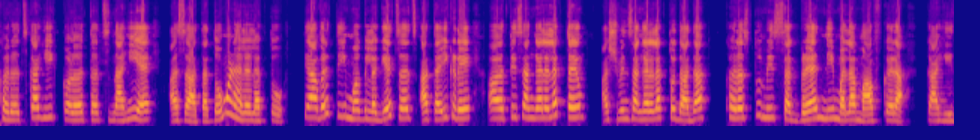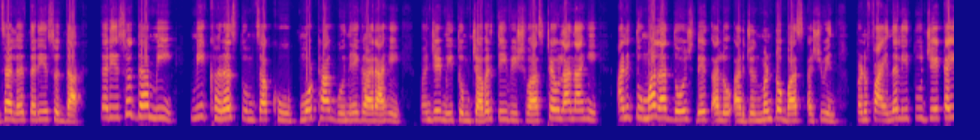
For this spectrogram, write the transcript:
खरंच काही कळतच नाहीये असं आता तो म्हणायला लागतो. त्यावरती मग लगेचच आता इकडे ती ते सांगायला लागतंय. अश्विन सांगायला लागतो दादा खरंच तुम्ही सगळ्यांनी मला माफ करा. काही झालं तरी सुद्धा. तरी सुद्धा मी मी खरंच तुमचा खूप मोठा गुन्हेगार आहे. म्हणजे मी तुमच्यावरती विश्वास ठेवला नाही आणि तुम्हाला दोष देत आलो. अर्जुन म्हणतो बस अश्विन पण फायनली तू जे काही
